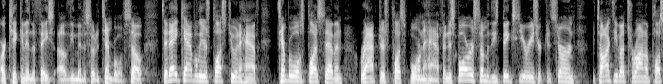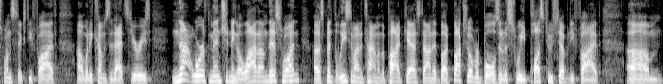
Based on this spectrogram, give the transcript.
are kicking in the face of the Minnesota Timberwolves. So today, Cavaliers plus two and a half, Timberwolves plus seven, Raptors plus four and a half. And as far as some of these big series are concerned, we talked to you about Toronto plus 165 uh, when it comes to that series. Not worth mentioning a lot on this one. I uh, spent the least amount of time on the podcast on it, but Bucks over Bulls in a sweep plus 275. Um,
